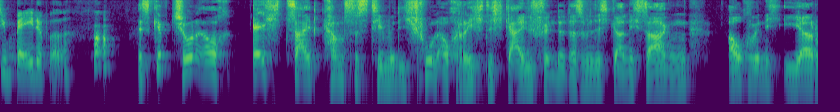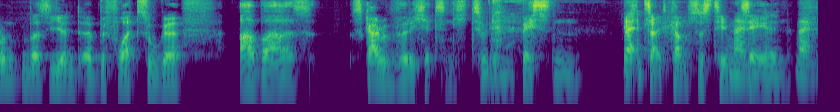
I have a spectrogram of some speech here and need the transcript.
debatable. es gibt schon auch Echtzeit-Kampfsysteme, die ich schon auch richtig geil finde. Das will ich gar nicht sagen. Auch wenn ich eher rundenbasierend äh, bevorzuge. Aber Skyrim würde ich jetzt nicht zu den besten Echtzeitkampfsystemen zählen. Nein.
